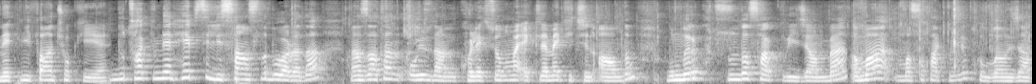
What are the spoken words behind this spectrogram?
Netliği falan çok iyi. Bu takvimlerin hepsi lisanslı bu arada. Ben zaten o yüzden koleksiyonuma eklemek için aldım. Bunları kutusunda saklayacağım ben. Ama masa takvimini kullanacağım.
